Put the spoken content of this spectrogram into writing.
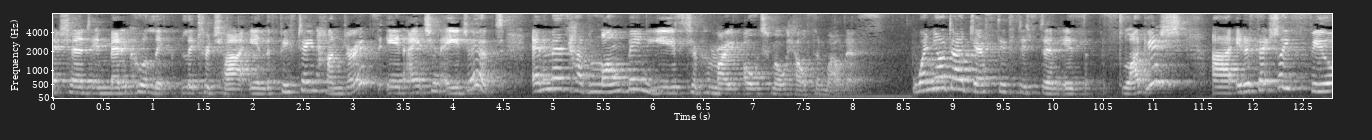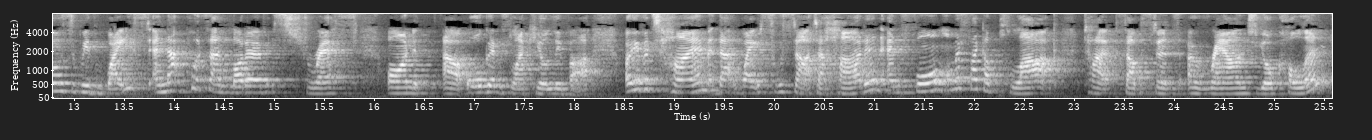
mentioned in medical li- literature in the 1500s in ancient Egypt, enemas have long been used to promote optimal health and wellness. When your digestive system is sluggish, uh, it essentially fills with waste, and that puts a lot of stress on uh, organs like your liver. Over time, that waste will start to harden and form almost like a plaque type substance around your colon.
